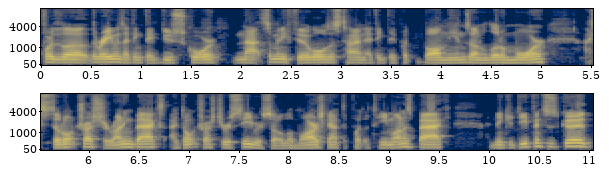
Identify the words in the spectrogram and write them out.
for the the Ravens. I think they do score not so many field goals this time. I think they put the ball in the end zone a little more. I still don't trust your running backs. I don't trust your receivers. So Lamar's going to have to put the team on his back. I think your defense is good.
